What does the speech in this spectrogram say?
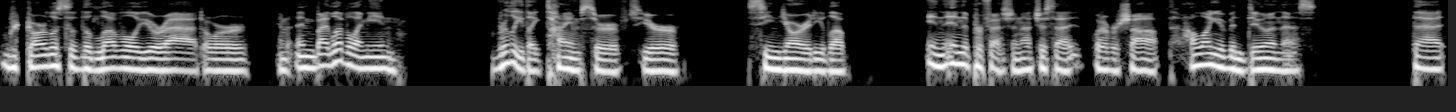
regardless of the level you're at or, you know, and by level, I mean really like time served, your seniority level in, in the profession, not just at whatever shop, how long you've been doing this, that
